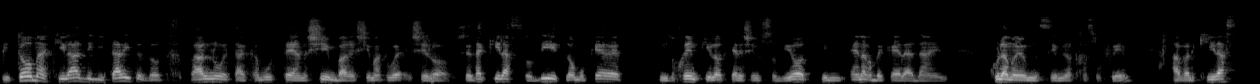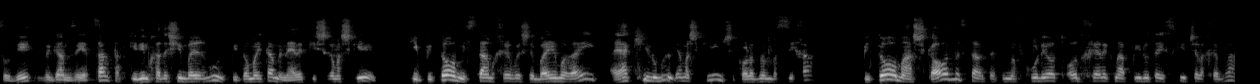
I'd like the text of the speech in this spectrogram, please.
פתאום מהקהילה הדיגיטלית הזאת הכפלנו את הכמות אנשים ברשימת שלו, שהייתה קהילה סודית, לא מוכרת, אתם זוכרים קהילות כאלה שהיו סודיות, כי אין הרבה כאלה עדיין, כולם היום מנסים להיות חשופים, אבל קהילה סודית, וגם זה יצר תפקידים חדשים בארגון, פתאום הייתה מנהלת קשרי משקיעים, כי פתאום מסתם חבר'ה שבאים ארעית, היה כאילו מלא משקיעים שכל הזמן בשיחה. פתאום ההשקעות בסטארט-אפים הפכו להיות עוד חלק מהפעילות העסקית של החברה,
